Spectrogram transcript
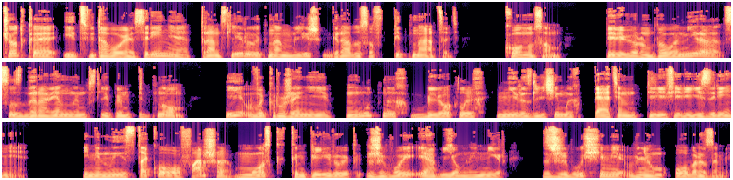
Четкое и цветовое зрение транслирует нам лишь градусов 15, конусом, перевернутого мира со здоровенным слепым пятном и в окружении мутных, блеклых, неразличимых пятен периферии зрения. Именно из такого фарша мозг компилирует живой и объемный мир – с живущими в нем образами.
